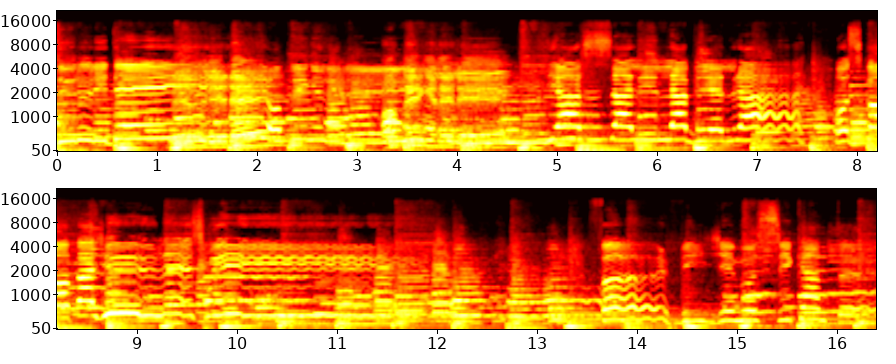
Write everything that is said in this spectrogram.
Doodly-day. och plingelilej Och plingelilej. Jassa lilla bjällra och skapa juleswing För vi är musikanter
